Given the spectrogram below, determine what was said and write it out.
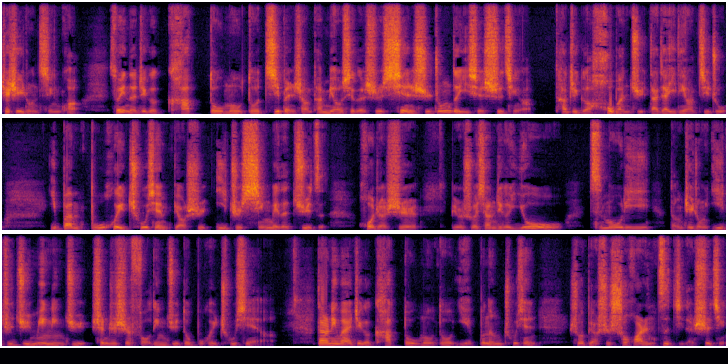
这是一种情况。所以呢，这个かと思うと基本上它描写的是现实中的一些事情啊。它这个后半句大家一定要记住，一般不会出现表示意志行为的句子，或者是比如说像这个 you。つもり等这种意志句、命令句，甚至是否定句都不会出现啊。当然，另外这个カドモド也不能出现说表示说话人自己的事情，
